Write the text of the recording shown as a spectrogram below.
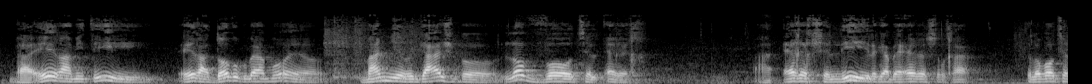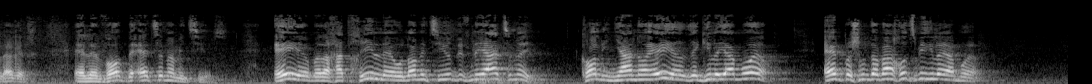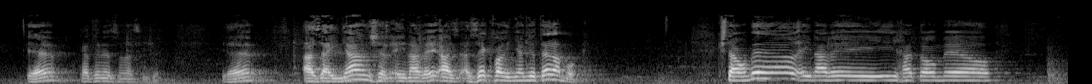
בעיר האמיתי, עיר הדבוק בהמוער, מה נרגש בו? לא וורד של ערך. הערך שלי לגבי הערך שלך, זה לא וורד של ערך, אלא וורד בעצם המציאות. עיר מלכתחילה הוא לא מציאות בפני עצמי. כל עניין או עיר זה גילוי המוער. אין פה שום דבר חוץ מגילוי המוער. כן? כתנס כן? אז העניין של אין הרי, אז, אז זה כבר עניין יותר עמוק. כשאתה אומר אין הרי, אתה אומר,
